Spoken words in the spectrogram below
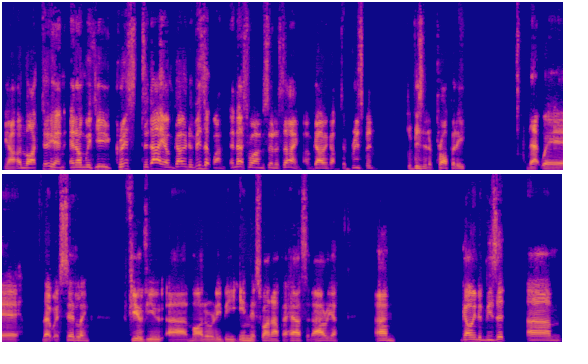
yeah, I'd like to, and, and I'm with you, Chris. Today I'm going to visit one, and that's why I'm sort of saying I'm going up to Brisbane to visit a property that we're that we're settling. A few of you uh, might already be in this one, Upper House at Aria. Um, going to visit um,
